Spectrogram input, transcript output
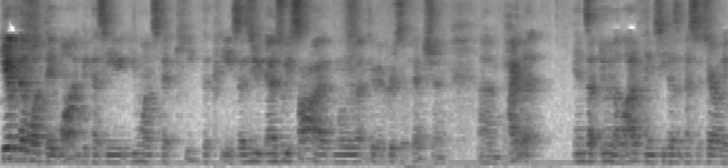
give them what they want because he, he wants to keep the peace. As, you, as we saw when we went through the crucifixion, um, Pilate ends up doing a lot of things he doesn't necessarily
